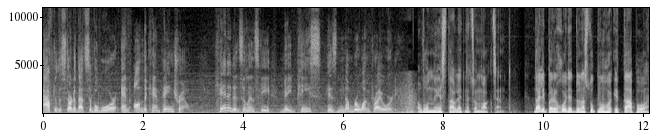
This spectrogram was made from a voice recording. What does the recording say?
After the start of that civil war and on the campaign trail, candidate Zelensky made peace his number one priority. Вони ставлять на цьому акцент. Далі переходять до наступного етапу,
